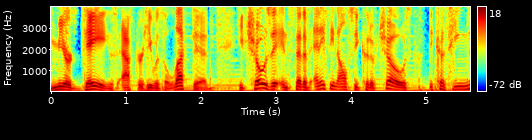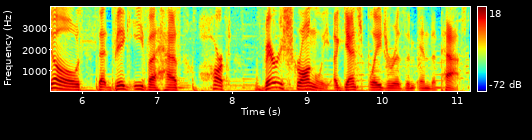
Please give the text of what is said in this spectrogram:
mere days after he was elected. He chose it instead of anything else he could have chose because he knows that Big Eva has harped very strongly against plagiarism in the past.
